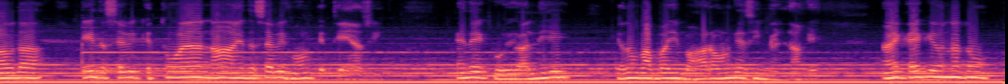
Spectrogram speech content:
ਆਪਦਾ ਇਹ ਦੱਸਿਆ ਵੀ ਕਿੱਥੋਂ ਆਇਆ, ਨਾ ਇਹ ਦੱਸਿਆ ਵੀ ਹੁਣ ਕਿੱਥੇ ਆ ਅਸੀਂ। ਕਹਿੰਦੇ ਕੋਈ ਗੱਲ ਨਹੀਂ ਜੀ, ਜਦੋਂ ਬਾਬਾ ਜੀ ਬਾਹਰ ਆਉਣਗੇ ਅਸੀਂ ਮਿਲ ਲਾਂਗੇ। ਐਂ ਕਹਿ ਕੇ ਉਹਨਾਂ ਤੋਂ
